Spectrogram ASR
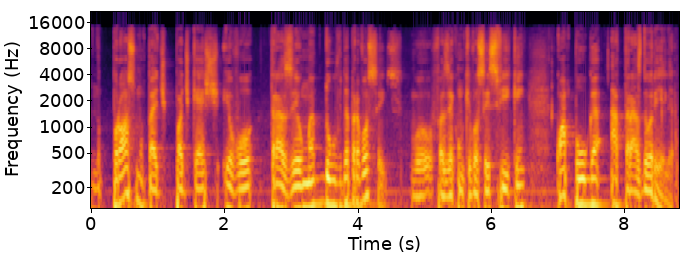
no próximo podcast, eu vou trazer uma dúvida para vocês. Vou fazer com que vocês fiquem com a pulga atrás da orelha.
